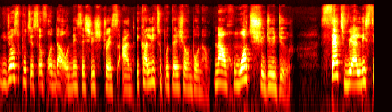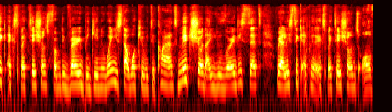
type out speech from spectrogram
you just put yourself under unnecessary stress and it can lead to potential burnout. Now, what should you do? Set realistic expectations from the very beginning. When you start working with a client, make sure that you've already set realistic expectations of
